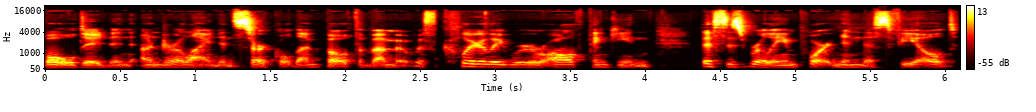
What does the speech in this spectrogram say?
bolded and underlined and circled on both of them. It was clearly we were all thinking this is really important in this field.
